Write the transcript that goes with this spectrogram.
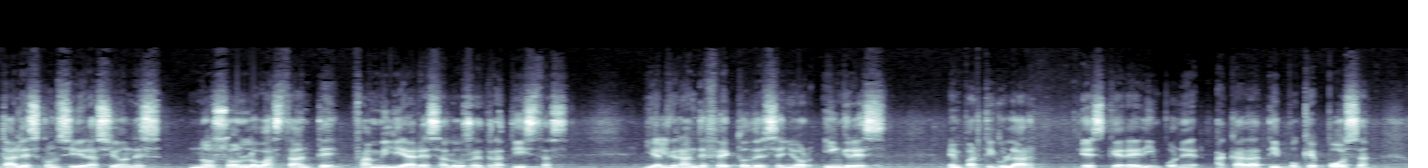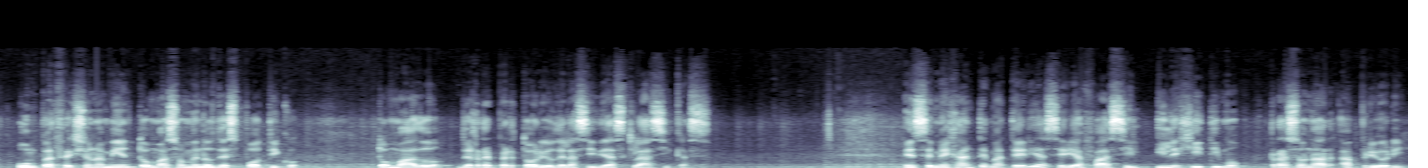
Tales consideraciones no son lo bastante familiares a los retratistas, y el gran defecto del señor Ingres, en particular, es querer imponer a cada tipo que posa un perfeccionamiento más o menos despótico, tomado del repertorio de las ideas clásicas. En semejante materia sería fácil y legítimo razonar a priori.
